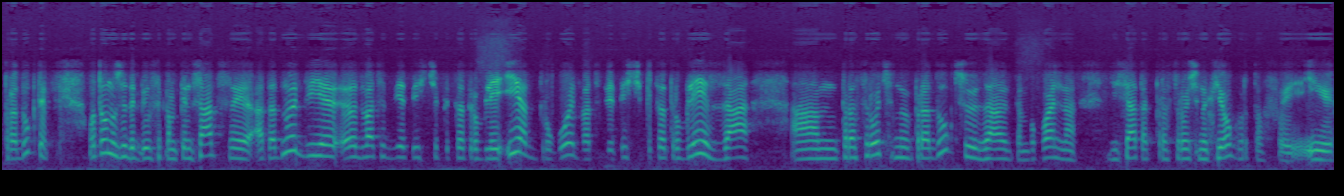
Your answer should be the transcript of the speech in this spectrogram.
продукты, вот он уже добился компенсации от одной 22 500 рублей и от другой 22 500 рублей за а, просроченную продукцию, за там, буквально десяток просроченных йогуртов и, и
